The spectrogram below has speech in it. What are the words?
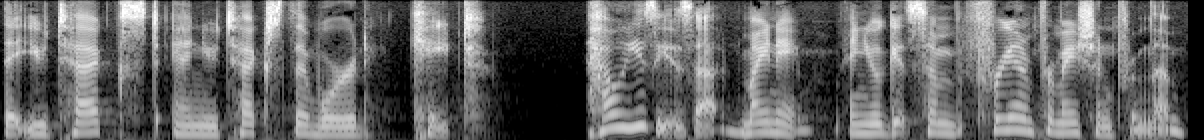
that you text, and you text the word Kate. How easy is that? My name. And you'll get some free information from them.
